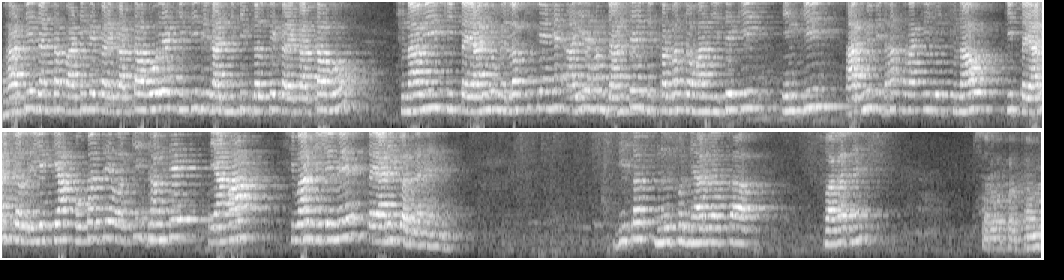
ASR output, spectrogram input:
भारतीय जनता पार्टी के कार्यकर्ता हो या किसी भी राजनीतिक दल के कार्यकर्ता हो, चुनावी की तैयारियों में लग चुके हैं। आइए हम जानते हैं विश्वकर्मा चौहान जी से कि इनकी आगामी विधानसभा की जो चुनाव की तैयारी चल रही है, क्या फोकस है और किस ढंग से यहाँ सिवान ज़िले में तैयारी कर रहे हैं? जी सर, न्यूज़ पर बिहार में आपका स्वागत है। सर्वप्रथम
